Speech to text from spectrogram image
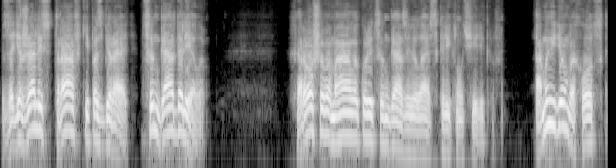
задержались травки позбирать, цинга одолела». «Хорошего мало, коли цинга завелась!» — крикнул Чириков. «А мы идем в Охотск.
